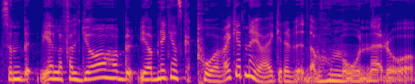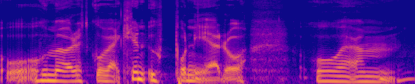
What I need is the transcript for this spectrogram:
Sen, I alla fall jag, har, jag blir ganska påverkad när jag är gravid av hormoner och, och humöret går verkligen upp och ner. Och, och um,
